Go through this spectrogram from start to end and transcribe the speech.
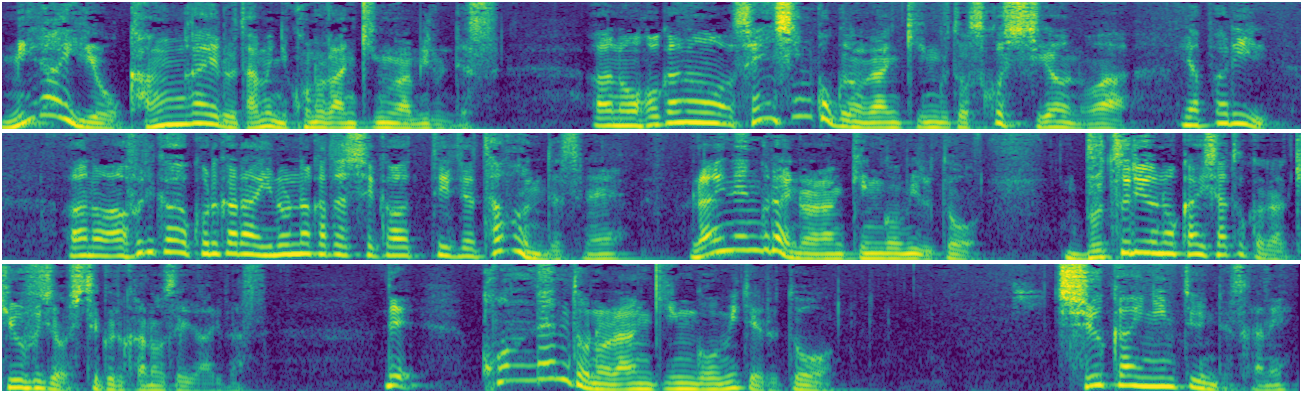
未来を考えるためにこのランキングは見るんです。あの、他の先進国のランキングと少し違うのは、やっぱり、あの、アフリカはこれからいろんな形で変わっていて、多分ですね、来年ぐらいのランキングを見ると、物流の会社とかが急浮上してくる可能性があります。で、今年度のランキングを見てると、仲介人というんですかね。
